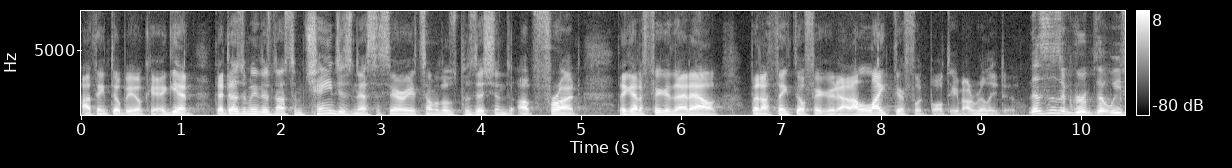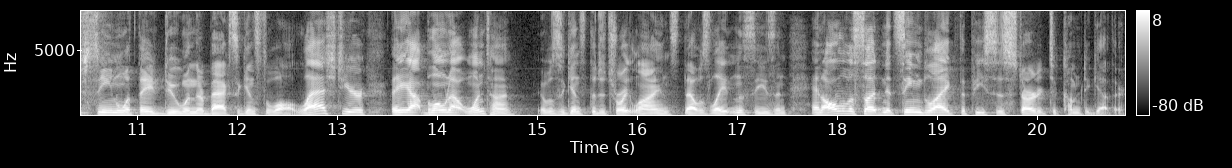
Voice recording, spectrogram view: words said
I think they'll be okay. Again, that doesn't mean there's not some changes necessary at some of those positions up front. They got to figure that out but I think they'll figure it out. I like their football team. I really do. This is a group that we've seen what they do when their back's against the wall. Last year, they got blown out one time. It was against the Detroit Lions. That was late in the season. And all of a sudden, it seemed like the pieces started to come together.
